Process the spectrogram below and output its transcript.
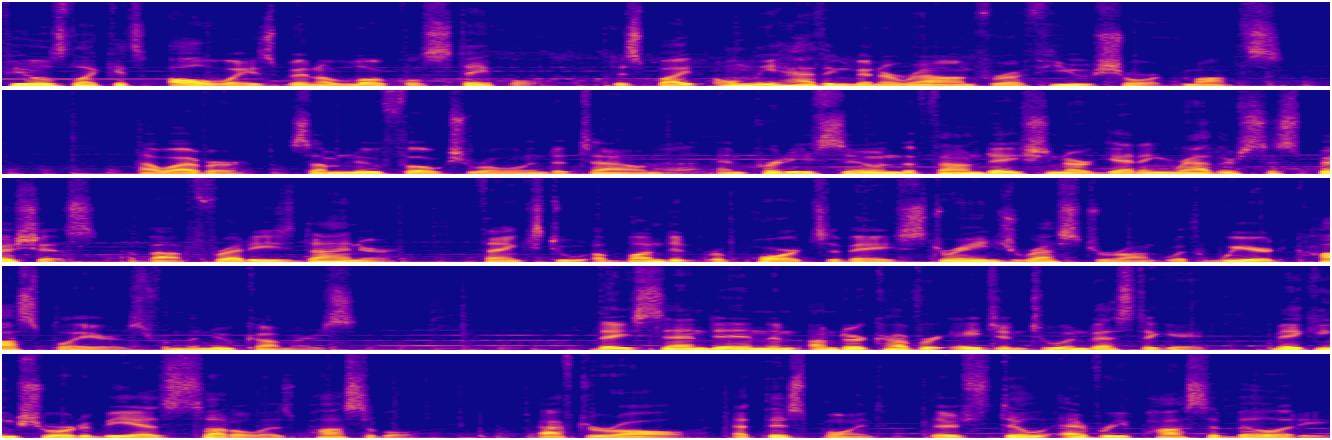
feels like it's always been a local staple, despite only having been around for a few short months. However, some new folks roll into town, and pretty soon the Foundation are getting rather suspicious about Freddy's Diner, thanks to abundant reports of a strange restaurant with weird cosplayers from the newcomers. They send in an undercover agent to investigate, making sure to be as subtle as possible, after all, at this point, there's still every possibility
